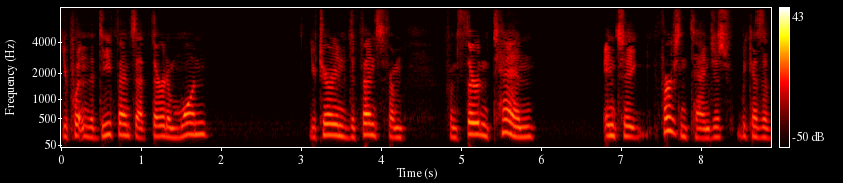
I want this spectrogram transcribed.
You're putting the defense at third and one. You're turning the defense from from third and 10 into first and 10 just because of,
